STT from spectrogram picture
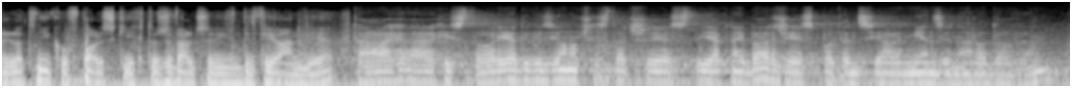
y, lotników polskich, którzy walczyli w bitwie o Anglię. Ta e, historia Dywizjonu 303 jest jak najbardziej z potencjałem międzynarodowym.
